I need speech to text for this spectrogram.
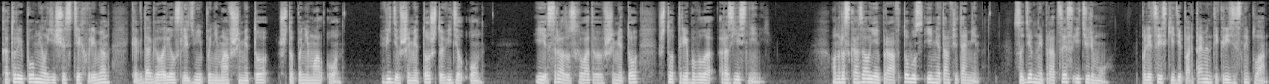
который помнил еще с тех времен, когда говорил с людьми, понимавшими то, что понимал он, видевшими то, что видел он, и сразу схватывавшими то, что требовало разъяснений. Он рассказал ей про автобус и метамфетамин, судебный процесс и тюрьму, полицейский департамент и кризисный план,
